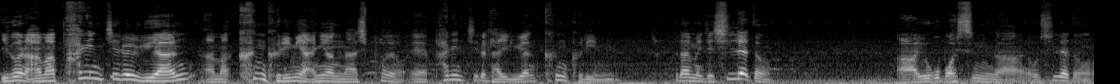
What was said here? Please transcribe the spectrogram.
이건 아마 8인치를 위한 아마 큰 그림이 아니었나 싶어요. 예, 8인치를 달기 위한 큰 그림. 그 다음에 이제 실내등. 아, 요거 멋있습니다. 요거 실내등.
